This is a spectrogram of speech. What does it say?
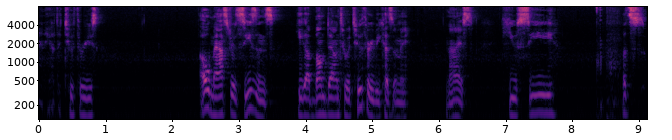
and he got the two threes. Oh, Master of Seasons. He got bumped down to a 2-3 because of me. Nice. QC... Let's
